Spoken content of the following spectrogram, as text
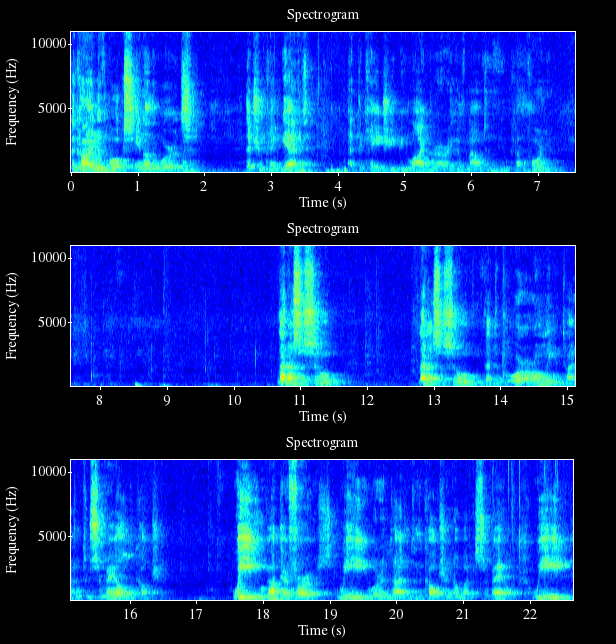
The kind of books, in other words, that you can get at the KGB Library of Mountain View, California. Let us assume, let us assume that the poor are only entitled to surveil the culture. We who got there first, we were entitled to the culture nobody surveilled. We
